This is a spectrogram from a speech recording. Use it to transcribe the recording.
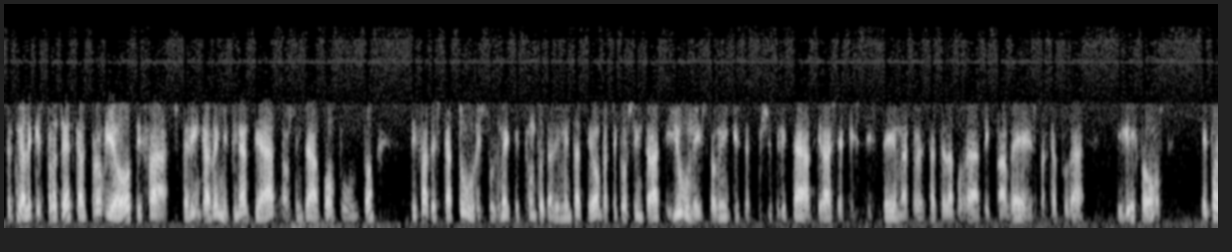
Per cui questo progetto il Provio ti fa, speriamo che venga finanziato, non già a buon punto, ti fa dei scaturi sul netto punto di alimentazione perché così entrati unici, con queste possibilità, grazie a questo sistema che è stato elaborato di pavés per catturare i grifoni, e poi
